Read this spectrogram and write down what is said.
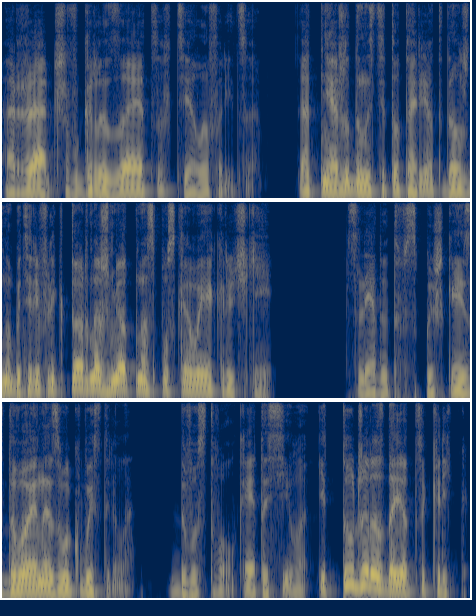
Радж вгрызается в тело фрица. От неожиданности тот орёт, должно быть, рефлекторно жмет на спусковые крючки. Следует вспышка и сдвоенный звук выстрела. Двустволка — это сила, и тут же раздается крик.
